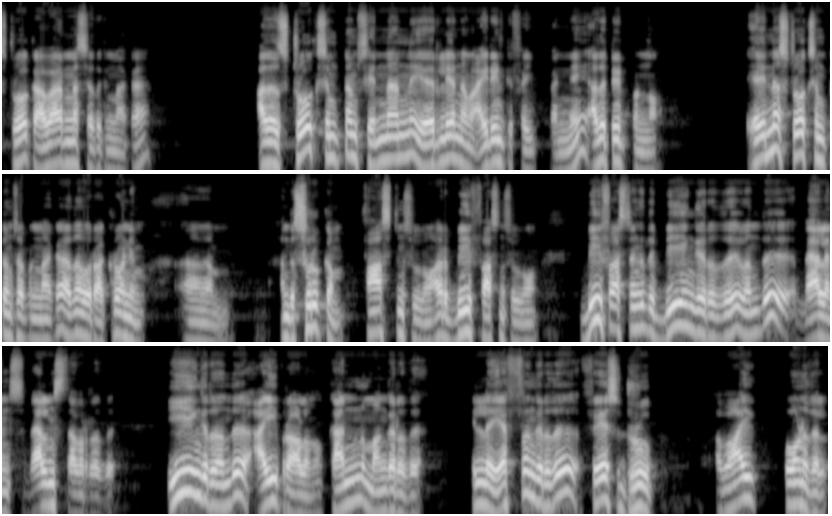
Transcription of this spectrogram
stroke awareness எதுக்குனாக்கா அது ஸ்ட்ரோக் சிம்டம்ஸ் என்னன்னு ஏர்லியாக நம்ம ஐடென்டிஃபை பண்ணி அதை ட்ரீட் பண்ணோம். என்ன ஸ்ட்ரோக் சிம்டம்ஸ் அப்படின்னாக்கா அதான் ஒரு அக்ரோனியம் அந்த சுருக்கம் ஃபாஸ்ட்னு சொல்லுவோம் அவர் பி ஃபாஸ்ட்னு சொல்லுவோம். பி ஃபாஸ்ட்டுங்கிறது பிங்கிறது வந்து பேலன்ஸ் பேலன்ஸ் தவறுறது. E ஈங்கிறது வந்து ஐ ப்ராப்ளம் கண் மங்கிறது. இல்லை எஃப்ங்கிறது ஃபேஸ் ட்ரூப் வாய் கோணுதல்.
